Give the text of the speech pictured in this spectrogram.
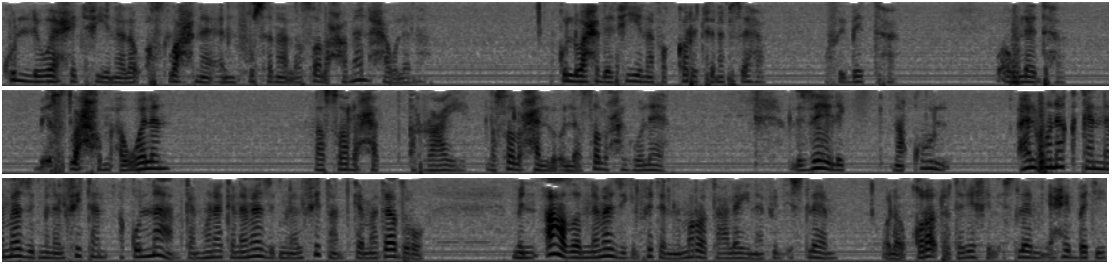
كل واحد فينا لو أصلحنا أنفسنا لصلح من حولنا. كل واحدة فينا فكرت في نفسها وفي بيتها وأولادها بإصلاحهم أولا لصلحت الرعية لصلح لصلح الولاة. لذلك نقول هل هناك كان نماذج من الفتن؟ أقول نعم كان هناك نماذج من الفتن كما تدروا من أعظم نماذج الفتن اللي مرت علينا في الإسلام ولو قرأت تاريخ الإسلام يا أحبتي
